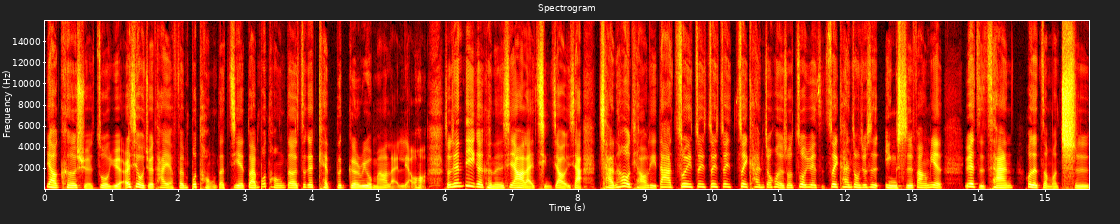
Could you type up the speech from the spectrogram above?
要科学坐月，而且我觉得它也分不同的阶段、不同的这个 category，我们要来聊哈。首先第一个可能先要来请教一下产后调理，大家最最最最最看重，或者说坐月子最看重就是饮食方面。月子餐或者怎么吃，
